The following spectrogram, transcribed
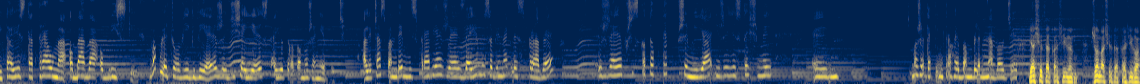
I to jest ta trauma, obawa o bliskich. W ogóle człowiek wie, że dzisiaj jest, a jutro go może nie być. Ale czas pandemii sprawia, że zdajemy sobie nagle sprawę, że wszystko to tak przemija i że jesteśmy może takim trochę bąblem na wodzie. Ja się zakaziłem, żona się zakaziła,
